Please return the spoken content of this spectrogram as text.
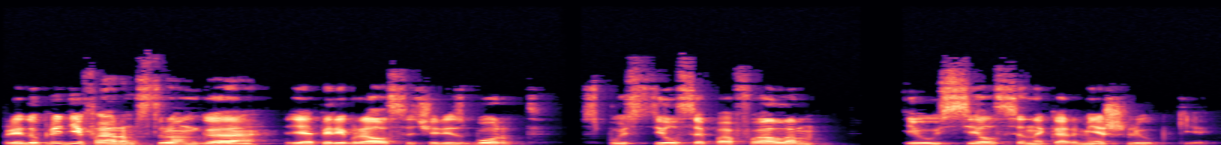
Предупредив Армстронга, я перебрался через борт, спустился по фалам и уселся на корме шлюпки.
